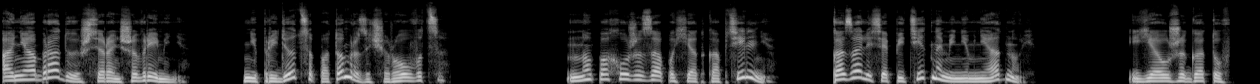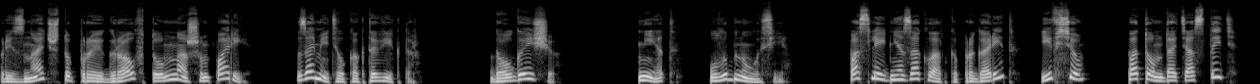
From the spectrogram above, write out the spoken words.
А не обрадуешься раньше времени. Не придется потом разочаровываться». Но, похоже, запахи от коптильни казались аппетитными не мне одной. «Я уже готов признать, что проиграл в том нашем пари», — заметил как-то Виктор. «Долго еще? «Нет», — улыбнулась я. «Последняя закладка прогорит, и все. Потом дать остыть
